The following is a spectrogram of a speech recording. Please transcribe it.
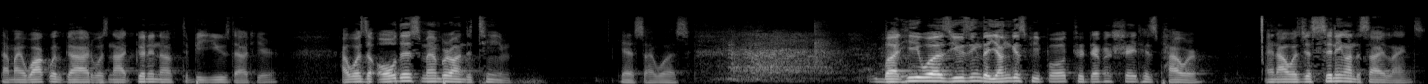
that my walk with God was not good enough to be used out here. I was the oldest member on the team. Yes, I was. but he was using the youngest people to demonstrate his power. And I was just sitting on the sidelines.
